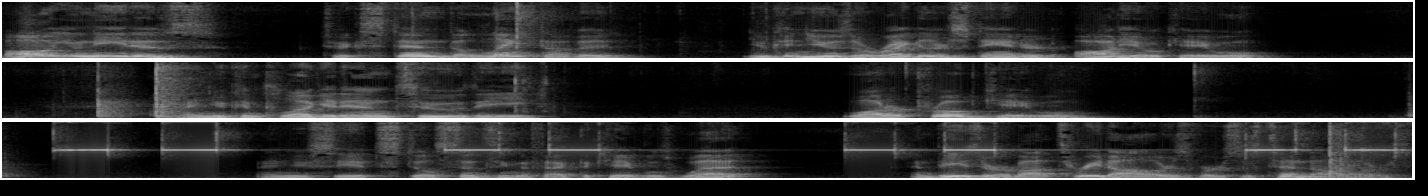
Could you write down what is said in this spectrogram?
all you need is to extend the length of it, you can use a regular standard audio cable and you can plug it into the water probe cable and you see it's still sensing the fact the cable's wet and these are about $3 versus $10.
